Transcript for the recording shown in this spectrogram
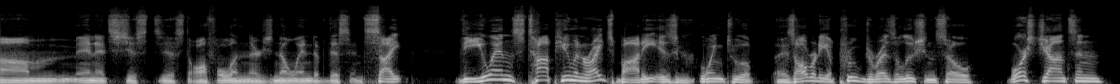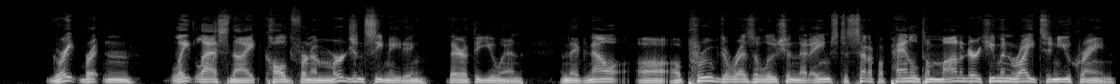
Um, and it's just just awful, and there's no end of this in sight. The UN's top human rights body is going to has already approved a resolution. So Boris Johnson, Great Britain, late last night called for an emergency meeting there at the UN, and they've now uh, approved a resolution that aims to set up a panel to monitor human rights in Ukraine.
